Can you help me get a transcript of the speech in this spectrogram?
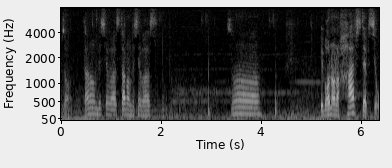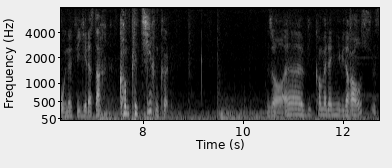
So, da noch ein bisschen was, da noch ein bisschen was. So. Wir brauchen auch noch Half Steps hier oben, damit wir hier das Dach komplettieren können. So, äh, wie kommen wir denn hier wieder raus? Ist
